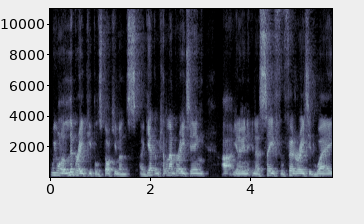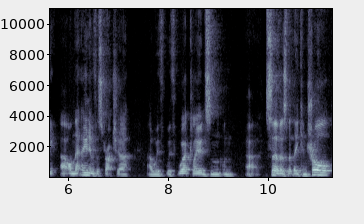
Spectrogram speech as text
We want to liberate people's documents, uh, get them collaborating, uh, you know, in, in, a safe and federated way uh, on their own infrastructure, uh, with, with workloads and, and uh, servers that they control,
